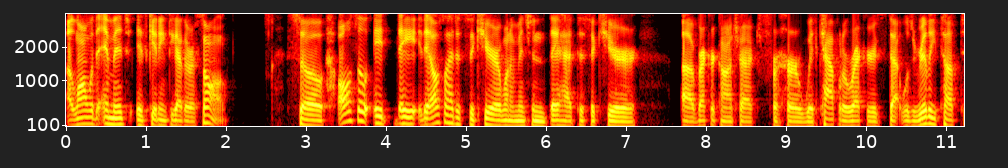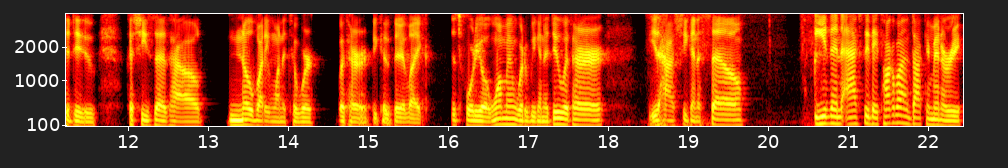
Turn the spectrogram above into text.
along with the image, is getting together a song. So also it they they also had to secure, I want to mention they had to secure a record contract for her with Capitol Records that was really tough to do because she says how nobody wanted to work with her because they're like this 40 year old woman what are we going to do with her? How's she going to sell? Even actually they talk about in the documentary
